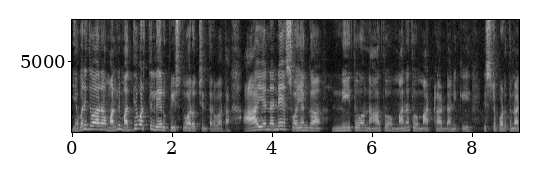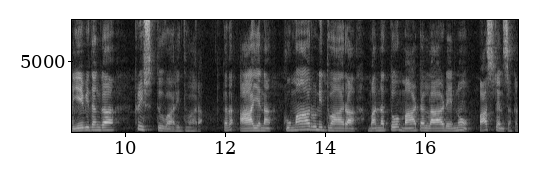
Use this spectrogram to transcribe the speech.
ఎవరి ద్వారా? మళ్ళీ మధ్యవర్తి లేరు క్రీస్తు వారు వచ్చిన తర్వాత. ఆయననే స్వయంగా నీతో నాతో మనతో మాట్లాడడానికి ఇష్టపడుతున్నాడు. ఏ విధంగా? క్రీస్తు వారి ద్వారా. కదా? ఆయన కుమారుని ద్వారా మనతో మాటలాడెను. పాస్ట్ టెన్స్ అక్కడ.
